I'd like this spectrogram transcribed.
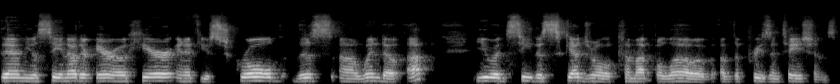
Then you'll see another arrow here, and if you scrolled this uh, window up, you would see the schedule come up below of, of the presentations.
